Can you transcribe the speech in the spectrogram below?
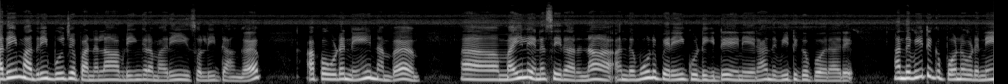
அதே மாதிரி பூஜை பண்ணலாம் அப்படிங்கிற மாதிரி சொல்லிட்டாங்க. அப்போ உடனே நம்ம மயில் என்ன செய்கிறாருன்னா அந்த மூணு பேரையும் கூட்டிக்கிட்டு நேராக அந்த வீட்டுக்கு போகிறாரு அந்த வீட்டுக்கு போன உடனே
